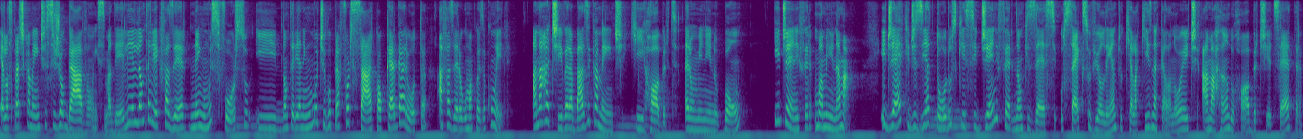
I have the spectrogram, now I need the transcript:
Elas praticamente se jogavam em cima dele e ele não teria que fazer nenhum esforço e não teria nenhum motivo para forçar qualquer garota a fazer alguma coisa com ele. A narrativa era basicamente que Robert era um menino bom e Jennifer uma menina má. E Jack dizia a todos que se Jennifer não quisesse o sexo violento que ela quis naquela noite, amarrando Robert etc.,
